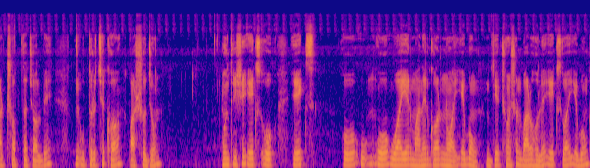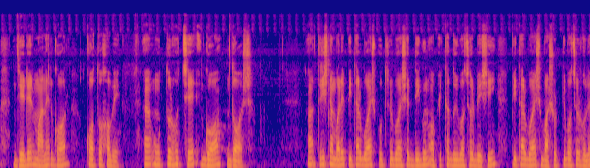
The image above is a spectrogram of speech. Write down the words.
আট সপ্তাহ চলবে? উত্তর হচ্ছে খ, পাঁচশো জন। উনত্রিশে X O, X O O, Y এর মানের গড় নয় এবং জেড সমান বারো হলে এক্স, ওয়াই এবং জেড এর মানের গড় কত হবে? উত্তর হচ্ছে গ, দশ। তিরিশ নম্বরে পিতার বয়স পুত্রের বয়সের দ্বিগুণ অপেক্ষা দুই বছর বেশি, পিতার বয়স বাষট্টি বছর হলে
